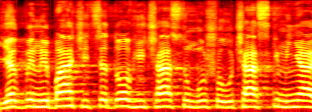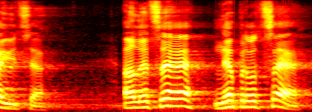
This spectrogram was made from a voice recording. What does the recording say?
якби не бачитися довгий час, тому що участки міняються. Але це не про це.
